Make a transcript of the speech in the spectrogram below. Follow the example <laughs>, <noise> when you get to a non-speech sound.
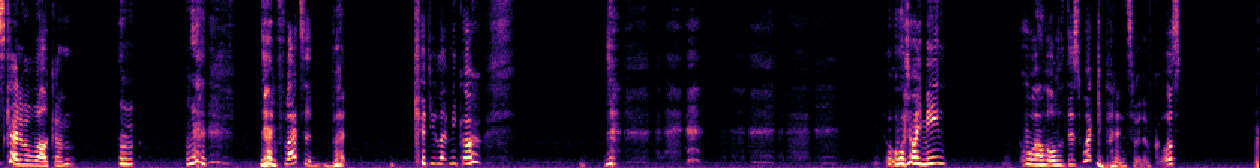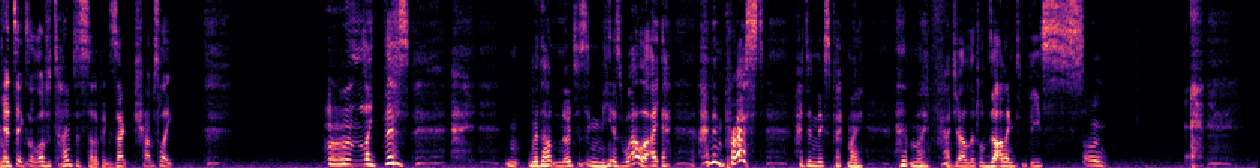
this kind of a welcome. <laughs> I'm flattered, but could you let me go? What do I mean? Well, all of this work you put into it, of course. It takes a lot of time to set up exact traps like. like this. Without noticing me as well. I. I'm impressed. I didn't expect my. <laughs> my fragile little darling to be so.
